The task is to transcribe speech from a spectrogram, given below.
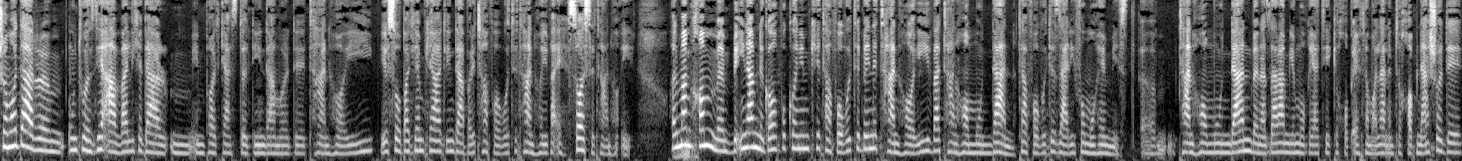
شما در اون توضیح اولی که در این پادکست دادین در مورد تنهایی یه صحبتی هم کردین درباره تفاوت تنهایی و احساس تنهایی. حالا من می‌خوام به اینم نگاه بکنیم که تفاوت بین تنهایی و تنها موندن تفاوت ظریف و مهمی است. تنها موندن به نظرم یه موقعیتیه که خب احتمالا انتخاب نشده.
